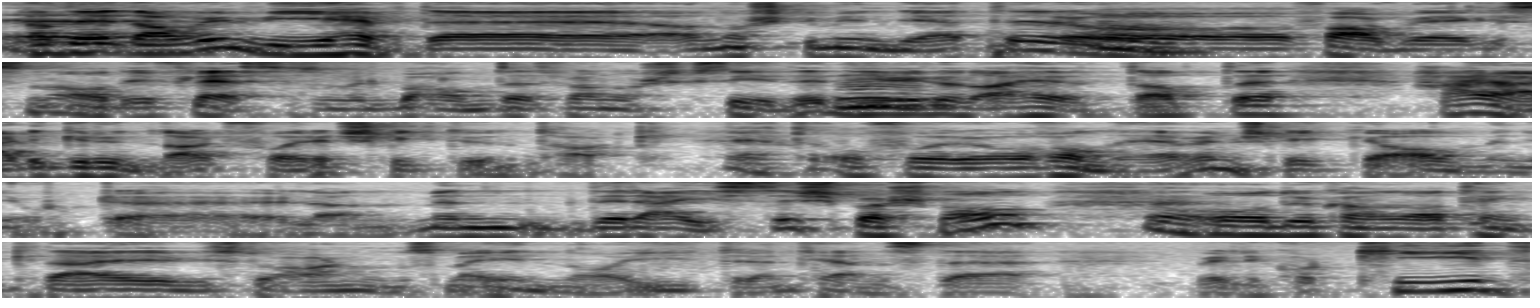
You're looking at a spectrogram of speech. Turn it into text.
Ja, det, Da vil vi hevde av norske myndigheter og fagbevegelsen og de fleste som vil behandle dette fra norsk side, de vil jo da hevde at eh, her er det grunnlag for et slikt unntak. Og for å håndheve en slik allmenngjort eh, lønn. Men det reiser spørsmål, og du kan da tenke deg, hvis du har noen som er inne og yter en tjeneste veldig kort tid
